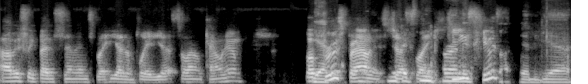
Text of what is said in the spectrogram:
Obviously Ben Simmons, but he hasn't played yet, so I don't count him. But Yeah. Bruce Brown is just like he's he was yeah.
